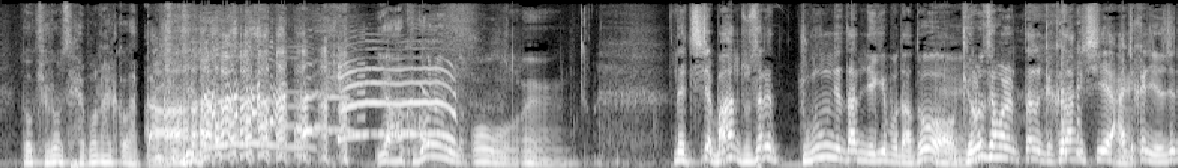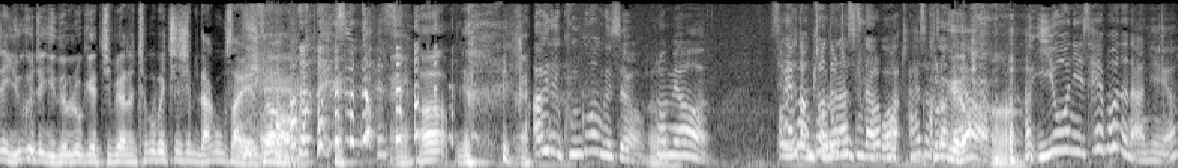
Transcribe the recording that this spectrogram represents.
너 결혼 세 번 할 것 같다. 야, 그거는 오, 예. 근데 진짜 42살에 죽는다는 얘기보다도 네. 결혼 생활 했다는 게 그 당시에 아직까지 여전히 유교적 이데올로기가 지배하는 1970년대 한국 사회에서 어, 아 근데 궁금한 게 있어요. 그러면 세 이거 번 남자들 좀 결혼하신다고 하셨잖아요. 그러게요. 어. 그 이혼이 세 번은 아니에요?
